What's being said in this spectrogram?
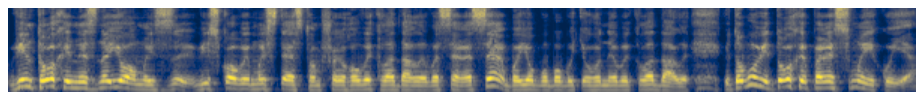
Він трохи не знайомий з військовим мистецтвом, що його викладали в СРСР, бо йому, мабуть, його не викладали, і тому він трохи пересмикує.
